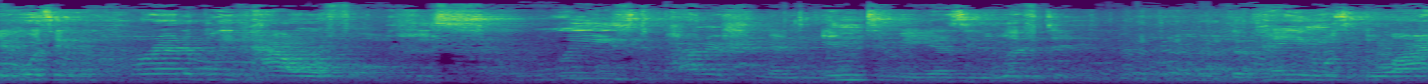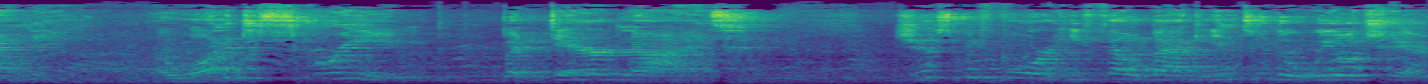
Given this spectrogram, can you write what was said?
It was incredibly powerful. He squeezed punishment into me as he lifted. The pain was blinding. I wanted to scream, but dared not. Just before he fell back into the wheelchair,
